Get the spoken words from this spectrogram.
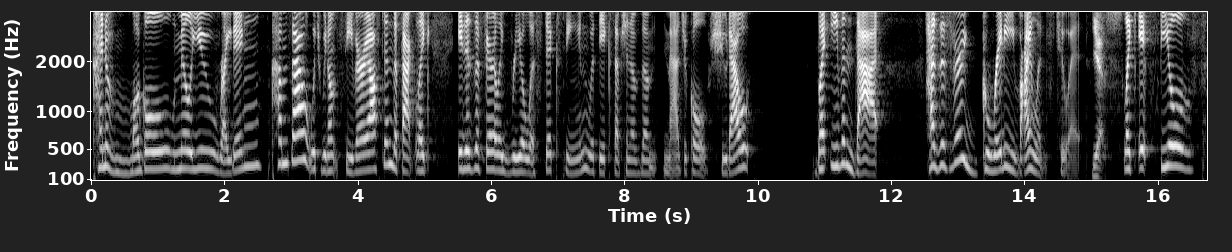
kind of muggle milieu writing comes out, which we don't see very often. The fact, like, it is a fairly realistic scene with the exception of the magical shootout. But even that has this very gritty violence to it. Yes. Like, it feels.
